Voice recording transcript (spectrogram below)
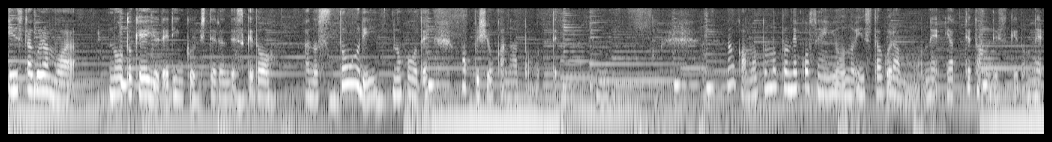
インスタグラムはノート経由でリンクしてるんですけどあのストーリーの方でアップしようかなと思って、うん、なんかもともと猫専用のインスタグラムもねやってたんですけどね。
